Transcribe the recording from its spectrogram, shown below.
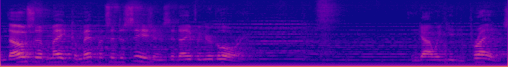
and those who have made commitments and decisions today for your glory. And God, we give praise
